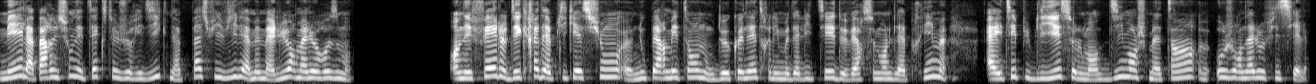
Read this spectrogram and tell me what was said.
mais la parution des textes juridiques n'a pas suivi la même allure malheureusement. En effet, le décret d'application euh, nous permettant de connaître les modalités de versement de la prime a été publié seulement dimanche matin euh, au journal officiel.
